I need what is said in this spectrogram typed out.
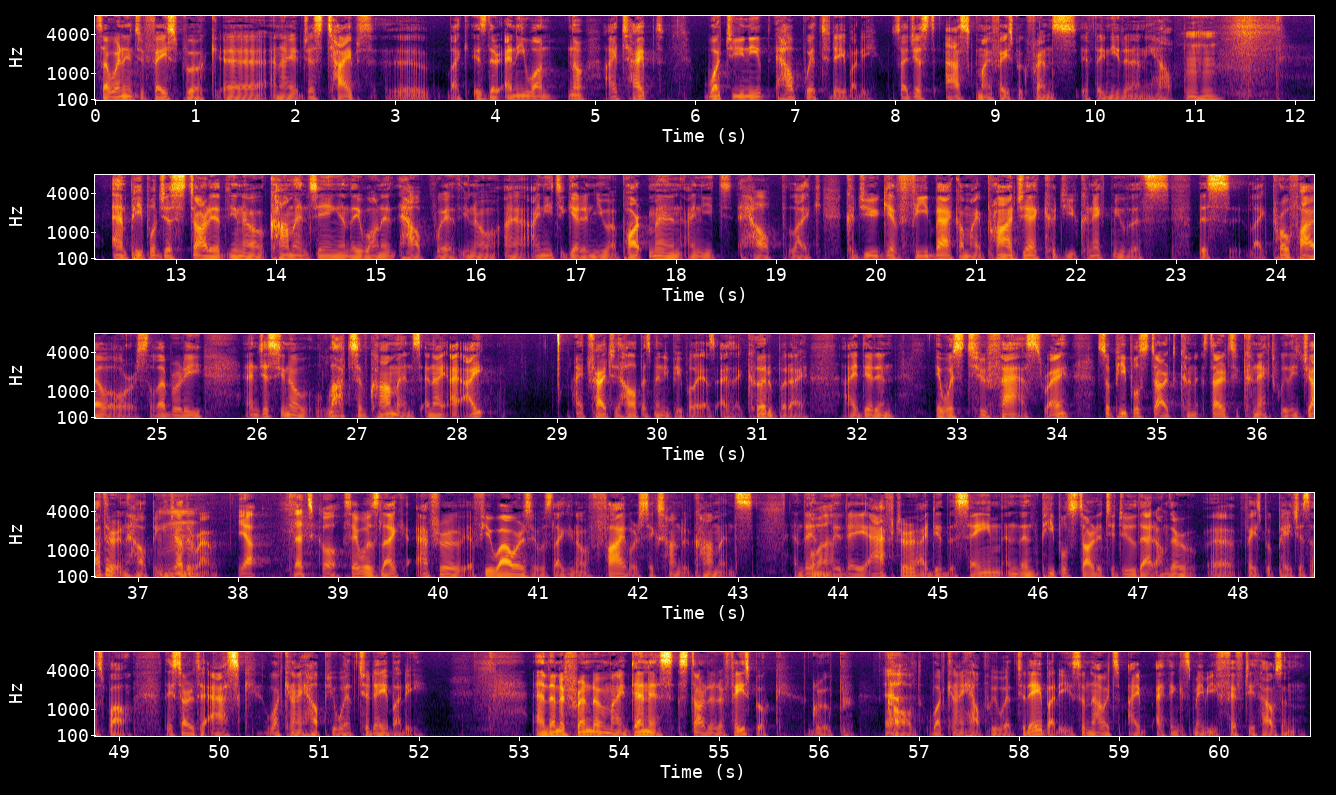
So I went into Facebook uh, and I just typed uh, like, "Is there anyone?" No, I typed, "What do you need help with today, buddy?" So I just asked my Facebook friends if they needed any help. Mm-hmm. And people just started you know commenting and they wanted help with you know I, I need to get a new apartment. I need help. Like could you give feedback on my project? Could you connect me with this this like profile or celebrity? And just you know lots of comments. And i i, I I tried to help as many people as, as I could, but I, I didn't. It was too fast, right? So people start con- started to connect with each other and helping each other out. Yeah, That's cool. So it was like after a few hours, it was like you know five or six hundred comments, and then Wow. the day after, I did the same, and then people started to do that on their uh, Facebook pages as well. They started to ask, "What can I help you with today, buddy?" And then a friend of mine, Dennis, started a Facebook group Yeah. called "What Can I Help You With Today, Buddy?" So now it's I, I think it's maybe fifty thousand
